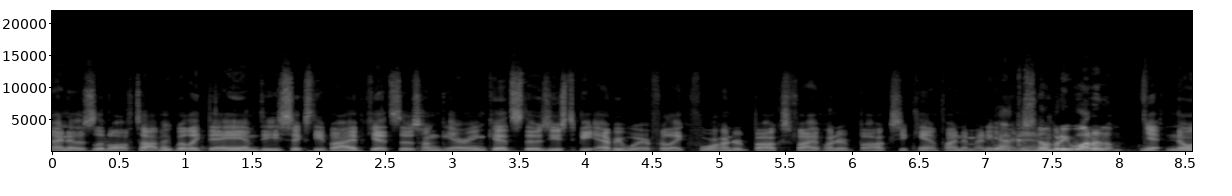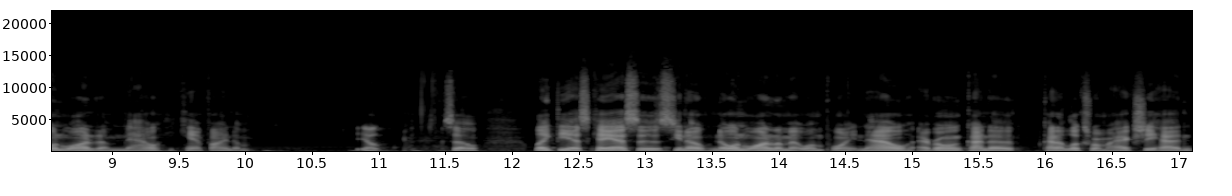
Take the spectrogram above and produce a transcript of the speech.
I know it's a little off topic, but like the AMD 65 kits, those Hungarian kits, those used to be everywhere for like 400 bucks, 500 bucks. You can't find them anywhere Yeah, because nobody wanted them. Yeah, no one wanted them. Now you can't find them. Yep. So, like the SKSs, you know, no one wanted them at one point. Now everyone kind of kind of looks for them. I actually had,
